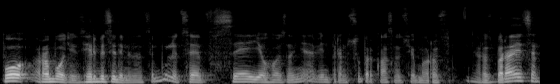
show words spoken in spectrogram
по роботі з гербіцидами на цибулю це все його знання. Він прям супер класно в цьому розбирається.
